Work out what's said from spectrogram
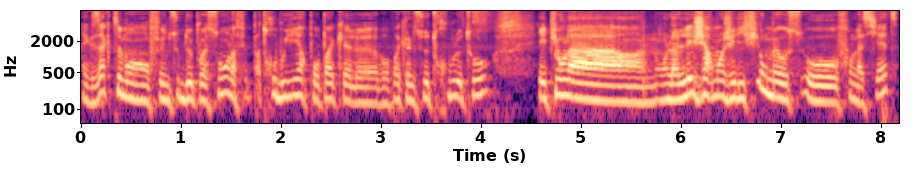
Exactement, on fait une soupe de poisson, on la fait pas trop bouillir pour pas qu'elle pour pas qu'elle se troue le tout. Et puis on la on la légèrement gélifie, on le met au, au fond de l'assiette.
